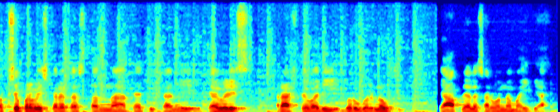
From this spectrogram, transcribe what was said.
पक्षप्रवेश करत असताना त्या ठिकाणी त्यावेळेस राष्ट्रवादी बरोबर नव्हती हे आपल्याला सर्वांना माहिती आहे.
